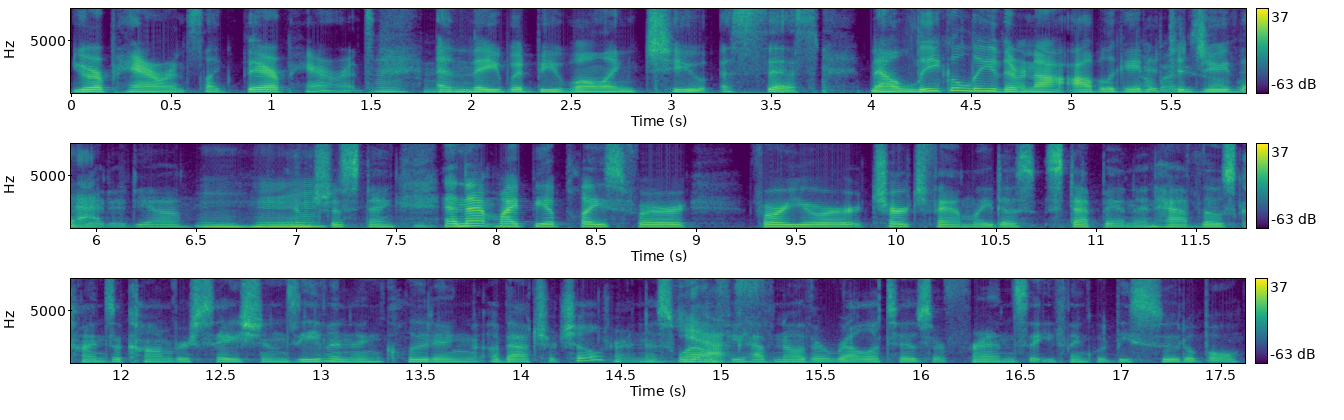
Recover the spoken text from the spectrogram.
your parents like their parents and they would be willing to assist. Now legally they're not obligated Nobody's to do obligated, that. Yeah, Mm-hmm. interesting. And that might be a place for for your church family to step in and have those kinds of conversations, even including about your children as well. If you have no other relatives or friends that you think would be suitable.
